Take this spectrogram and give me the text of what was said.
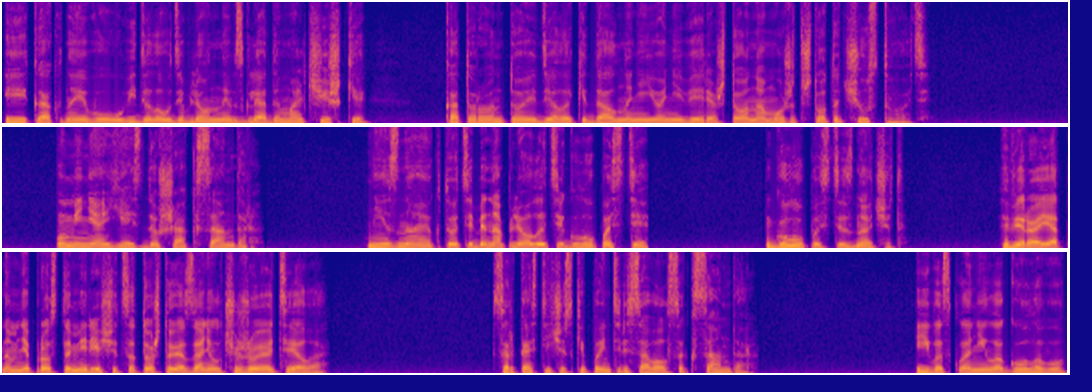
и как наяву увидела удивленные взгляды мальчишки, которую он то и дело кидал на нее, не веря, что она может что-то чувствовать. «У меня есть душа, Ксандр. Не знаю, кто тебе наплел эти глупости». «Глупости, значит. Вероятно, мне просто мерещится то, что я занял чужое тело». Саркастически поинтересовался Ксандр. Ива склонила голову,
